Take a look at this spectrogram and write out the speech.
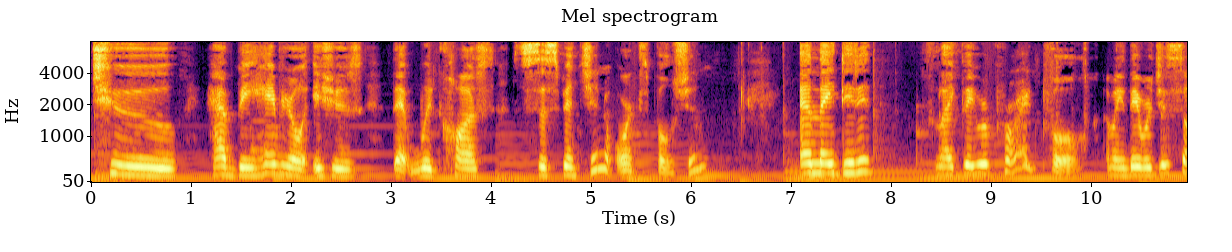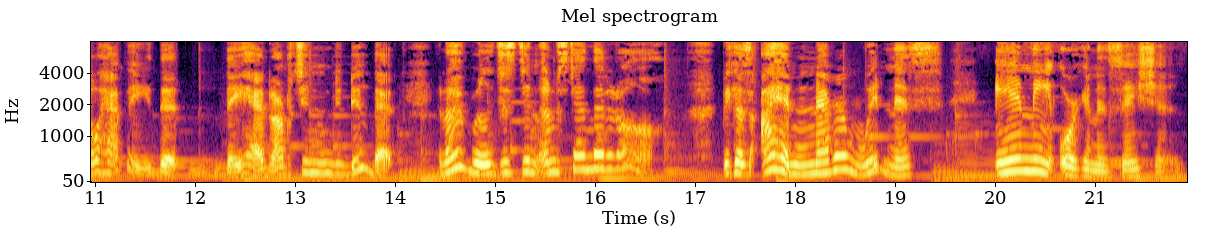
to have behavioral issues that would cause suspension or expulsion and they did it like they were prideful. I mean, they were just so happy that they had an opportunity to do that. And I really just didn't understand that at all because I had never witnessed any organization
